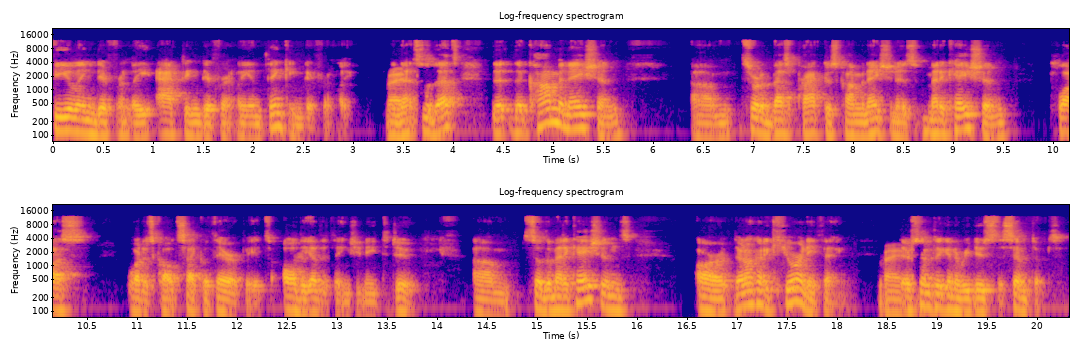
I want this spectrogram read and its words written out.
feeling differently, acting differently, and thinking differently. Right. That, so that's the, the combination, um, sort of best practice combination is medication plus what is called psychotherapy. It's all the other things you need to do. Um, so the medications are, they're not going to cure anything. Right. They're simply going to reduce the symptoms.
